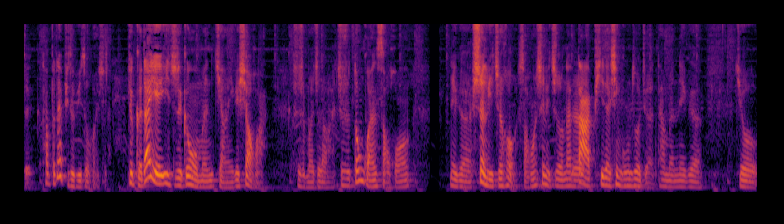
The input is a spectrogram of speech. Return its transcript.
对，他不在 P to P 做坏事了。就葛大爷一直跟我们讲一个笑话，是什么知道吧？就是东莞扫黄那个胜利之后，扫黄胜利之后，那嗯大批的性工作者，他们那个就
